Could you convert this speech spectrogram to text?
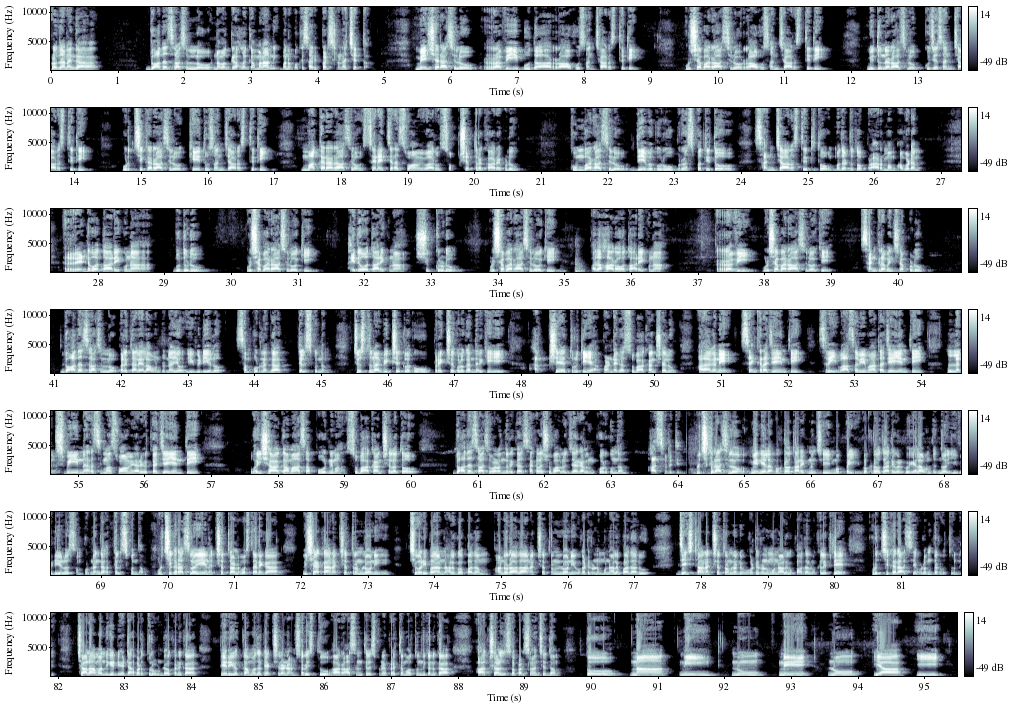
ప్రధానంగా ద్వాదశ రాశుల్లో నవగ్రహాల గమనాన్ని మనం ఒకసారి పరిశీలన చేద్దాం. మేషరాశిలో రవి బుధ రాహు సంచార స్థితి వృషభ రాశిలో రాహు సంచార స్థితి మిథున రాశిలో కుజ సంచార స్థితి వృచ్చిక రాశిలో కేతు సంచార స్థితి మకర రాశిలో శనేశ్వర స్వామివారు స్వక్షేత్రకారకుడు కుంభరాశిలో దేవగురు బృహస్పతితో సంచార స్థితితో మొదటితో ప్రారంభం అవ్వడం రెండవ తారీఖున బుధుడు వృషభ రాశిలోకి ఐదవ తారీఖున శుక్రుడు వృషభ రాశిలోకి పదహారవ తారీఖున రవి వృషభ రాశిలోకి సంక్రమించినప్పుడు ద్వాదశ రాశుల్లో ఫలితాలు ఎలా ఉంటున్నాయో ఈ వీడియోలో సంపూర్ణంగా తెలుసుకుందాం. చూస్తున్న వీక్షకులకు ప్రేక్షకులకు అందరికీ అక్షయ తృతీయ పండగ శుభాకాంక్షలు. అలాగనే శంకర జయంతి శ్రీ వాసవిమాత జయంతి లక్ష్మీ నరసింహస్వామి వారి యొక్క జయంతి వైశాఖ మాస పూర్ణిమ శుభాకాంక్షలతో ద్వాదశ రాశి వారందరికీ సకల శుభాలు జరగాలని కోరుకుందాం. ఆశీర్వదిద్దాం. వృచ్చిక రాశిలో మే నెల ఒకటో తారీఖు నుంచి ముప్పై ఒకటో తారీఖు వరకు ఎలా ఉంటుందో ఈ వీడియోలో సంపూర్ణంగా తెలుసుకుందాం. వృచ్చిక రాశిలో ఏ నక్షత్రాలు వస్తానగా విశాఖ నక్షత్రంలోని చివరి పదం నాలుగో పదం అనురాధ నక్షత్రంలోని ఒకటి రెండు మూడు నాలుగు పాదాలు జ్యేష్ఠ నక్షత్రంలోని ఒకటి రెండు మూడు నాలుగు పాదాలు కలిపితే వృచ్చిక రాశి అవ్వడం జరుగుతుంది. చాలామందికి డేటా బర్త్లు ఉండవు కనుక పేరు యొక్క మొదటి అక్షరాన్ని అనుసరిస్తూ ఆ రాశిని తెలుసుకునే ప్రయత్నం అవుతుంది కనుక ఆ అక్షరాలు చూస్తే పరిశీలన చేద్దాం. తో నా నీ ను నే నో యా ఈ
